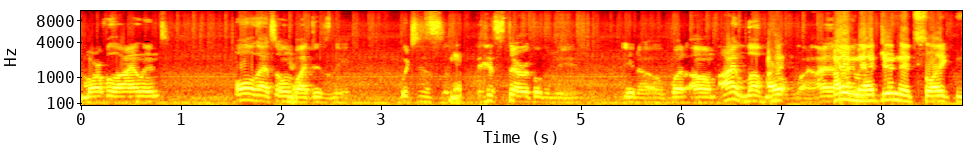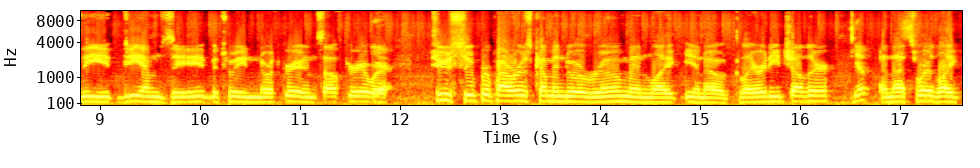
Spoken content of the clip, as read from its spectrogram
Marvel Island, all that's owned by Disney, which is Yeah. hysterical to me. You know, but um, I love I- Line. I imagine it's like the DMZ between North Korea and South Korea, where two superpowers come into a room and like you know glare at each other, Yep. and that's where like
